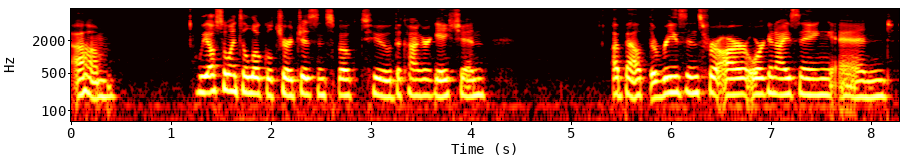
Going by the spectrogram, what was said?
Um, we also went to local churches and spoke to the congregation about the reasons for our organizing and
